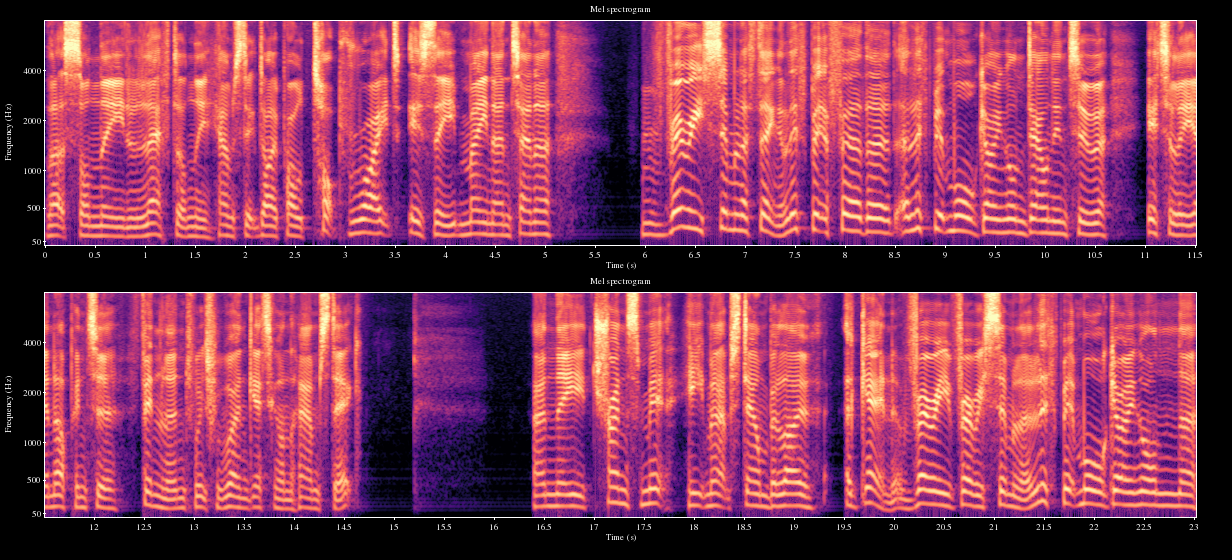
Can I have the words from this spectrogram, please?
That's on the left on the hamstick dipole. Top right is the main antenna. Very similar thing. A little bit further, a little bit more going on down into uh, Italy and up into Finland, which we weren't getting on the hamstick. And the transmit heat maps down below, again, very, very similar. A little bit more going on uh,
